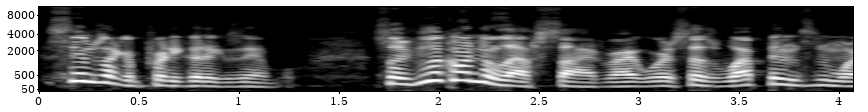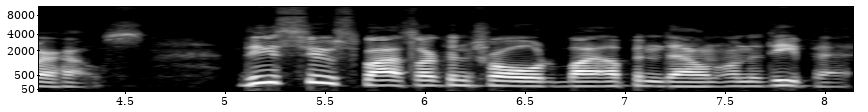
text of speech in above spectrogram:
It seems like a pretty good example. So if you look on the left side, right, where it says weapons and warehouse, these two spots are controlled by up and down on the D-pad.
